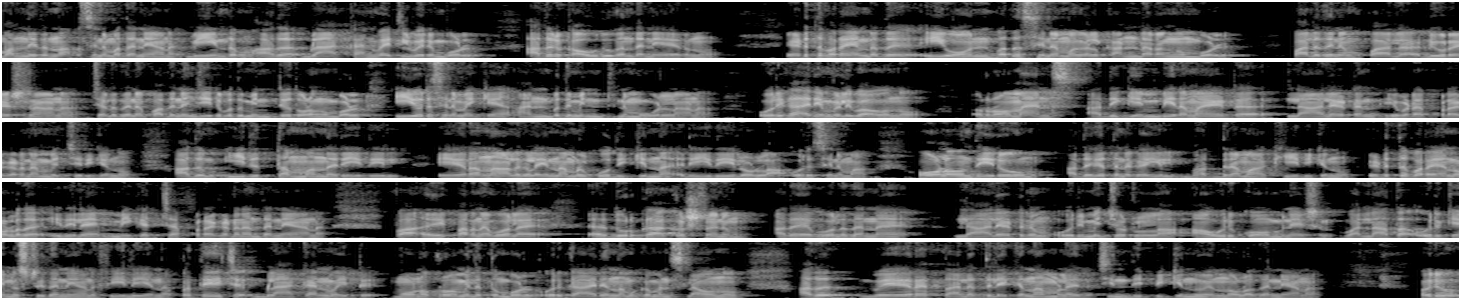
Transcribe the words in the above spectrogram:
വന്നിരുന്ന സിനിമ തന്നെയാണ്. വീണ്ടും അത് ബ്ലാക്ക് ആൻഡ് വൈറ്റിൽ വരുമ്പോൾ അതൊരു കൗതുകം തന്നെയായിരുന്നു. എടുത്തു പറയേണ്ടത് ഈ ഒൻപത് സിനിമകൾ കണ്ടിറങ്ങുമ്പോൾ പലതിനും പല ഡ്യൂറേഷനാണ് ചിലതിന് പതിനഞ്ച് ഇരുപത് മിനിറ്റ് തുടങ്ങുമ്പോൾ ഈ ഒരു സിനിമയ്ക്ക് അൻപത് മിനിറ്റിന് മുകളിലാണ്. ഒരു കാര്യം വെളിവാകുന്നു റൊമാൻസ് അതിഗംഭീരമായിട്ട് ലാലേട്ടൻ ഇവിടെ പ്രകടനം വെച്ചിരിക്കുന്നു. അതും ഇരുത്തം വന്ന രീതിയിൽ ഏറെ നാളുകളെയും നമ്മൾ കൊതിക്കുന്ന രീതിയിലുള്ള ഒരു സിനിമ. ഓളവും തീരവും അദ്ദേഹത്തിന്റെ കയ്യിൽ ഭദ്രമാക്കിയിരിക്കുന്നു. എടുത്തു പറയാനുള്ളത് ഇതിലെ മികച്ച പ്രകടനം തന്നെയാണ്. ഈ പറഞ്ഞ പോലെ ദുർഗാകൃഷ്ണനും അതേപോലെ തന്നെ ലാലേട്ടനും ഒരുമിച്ചിട്ടുള്ള ആ ഒരു കോമ്പിനേഷൻ വല്ലാത്ത ഒരു കെമിസ്ട്രി തന്നെയാണ് ഫീൽ ചെയ്യുന്നത്. പ്രത്യേകിച്ച് ബ്ലാക്ക് ആൻഡ് വൈറ്റ് മോണോക്രോമിലെത്തുമ്പോൾ ഒരു കാര്യം നമുക്ക് മനസ്സിലാവുന്നു. അത് വേറെ തലത്തിലേക്ക് നമ്മളെ ചിന്തിപ്പിക്കുന്നു എന്നുള്ളത് തന്നെയാണ്. ഒരു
